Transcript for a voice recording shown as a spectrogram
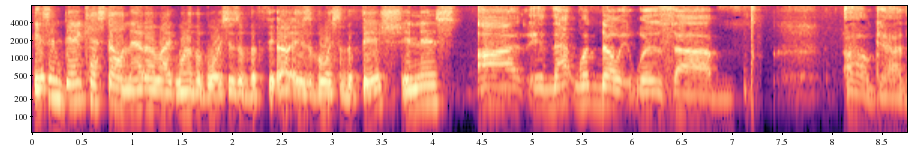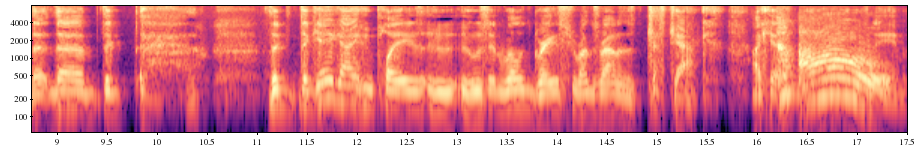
isn't Dan Castellaneta like one of the voices of the uh, is the voice of the fish in this? uh, in that one, no, it was, um, oh god, the, the, the, the, the gay guy who plays, who, who's in Will and Grace, who runs around as just Jack. I can't remember Oh, his name.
